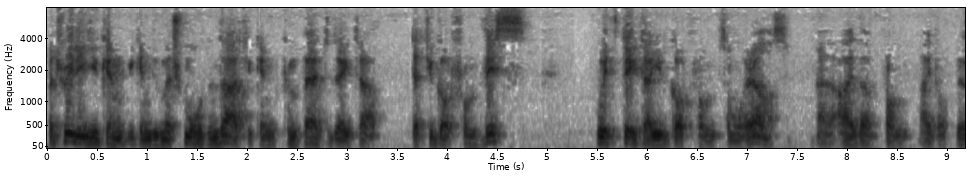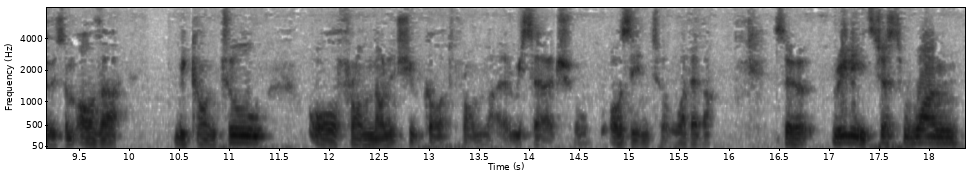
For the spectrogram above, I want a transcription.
But really, you can you can do much more than that. You can compare the data that you got from this with data you've got from somewhere else, uh, either from I don't know some other recon tool or from knowledge you've got from uh, research or OSINT or whatever. So really, it's just one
